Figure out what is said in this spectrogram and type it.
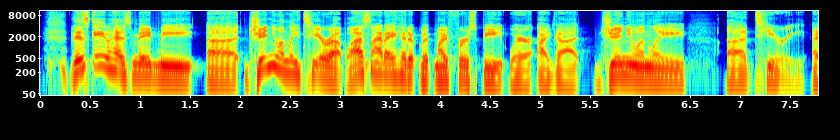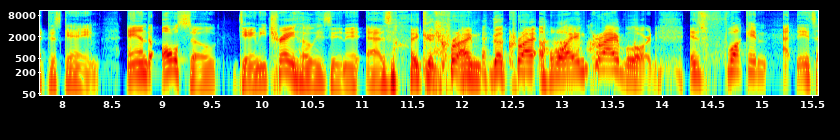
this game has made me uh, genuinely tear up. Last night I hit it with my first beat where I got genuinely uh, teary at this game, and also Danny Trejo is in it as like a crime, a, cri- a Hawaiian crime lord. Is fucking, it's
